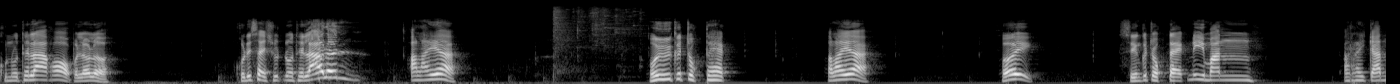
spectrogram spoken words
คุณนูเทล่าเขาออกไปแล้วเหรอ คนที่ใส่ชุดนูเทลล่าเลยอะไรอะ เฮ้ยกระจกแตก อะไรอะ เฮ้ย เสียงกระจกแตกนี่มัน อะไรกัน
